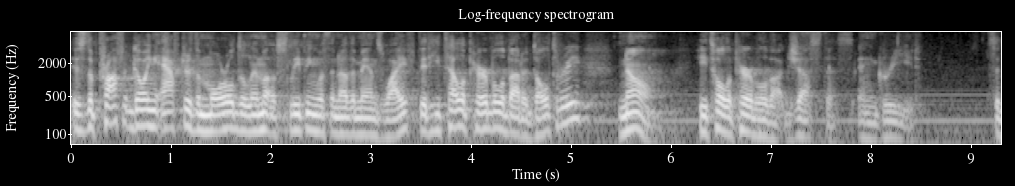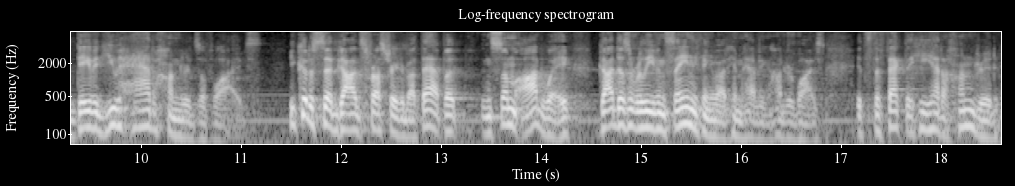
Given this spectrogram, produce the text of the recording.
Is the prophet going after the moral dilemma of sleeping with another man's wife? Did he tell a parable about adultery? No. He told a parable about justice and greed. So, David, you had hundreds of wives. He could have said God's frustrated about that, but in some odd way, God doesn't really even say anything about him having 100 wives. It's the fact that he had 100,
